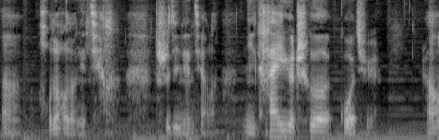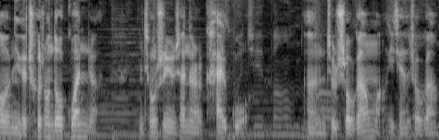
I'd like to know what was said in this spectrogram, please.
嗯，好多好多年前了，十几年前了。你开一个车过去，然后你的车窗都关着，你从石景山那儿开过，嗯，就是首钢嘛，以前的首钢，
